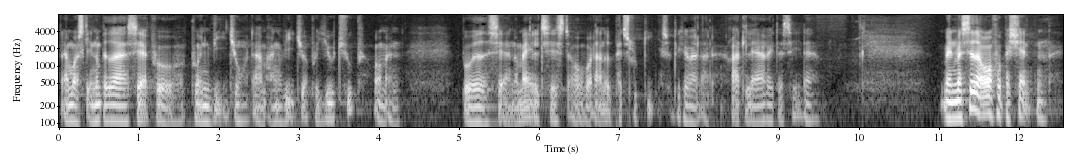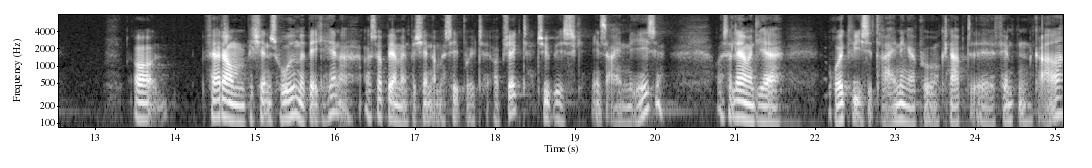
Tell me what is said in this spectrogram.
eller måske endnu bedre ser på, på en video. Der er mange videoer på YouTube, hvor man både ser normale test og hvor der er noget patologi, så det kan være ret, ret lærerigt at se der. Men man sidder over for patienten og fatter om patientens hoved med begge hænder, og så beder man patienten om at se på et objekt, typisk ens egen næse, og så laver man de her rygvise drejninger på knap 15 øh, grader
